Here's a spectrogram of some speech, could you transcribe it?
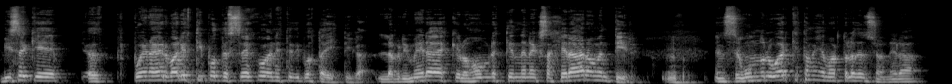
dice que eh, pueden haber varios tipos de sesgo en este tipo de estadística. La primera es que los hombres tienden a exagerar o mentir. En segundo lugar, que esta me llamó harto la atención, era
